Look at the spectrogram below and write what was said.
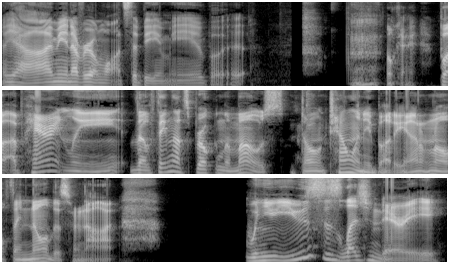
Yeah, I mean everyone wants to be me, but Okay. But apparently, the thing that's broken the most, don't tell anybody. I don't know if they know this or not. When you use this legendary,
